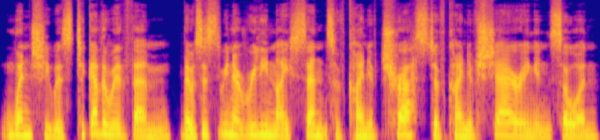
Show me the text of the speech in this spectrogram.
when she was together with them, there was this, you know, really nice sense of kind of trust, of kind of sharing and so on.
